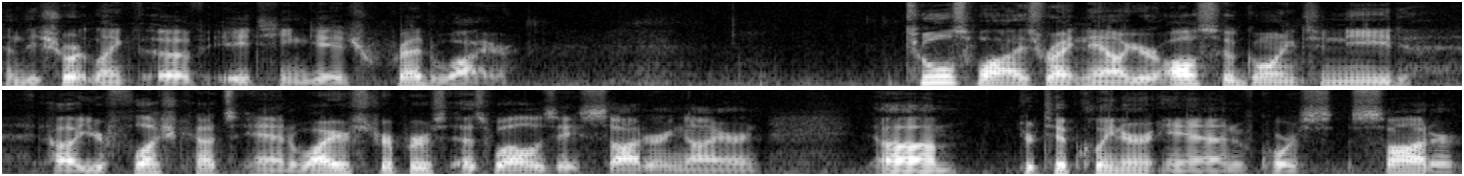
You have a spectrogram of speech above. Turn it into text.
and the short length of 18 gauge red wire. Tools wise right now, you're also going to need uh, your flush cuts and wire strippers as well as a soldering iron um, your tip cleaner, and of course solder.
